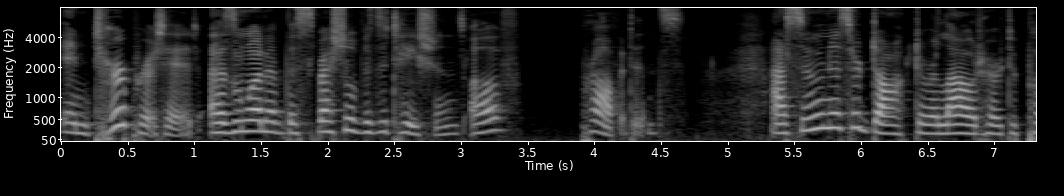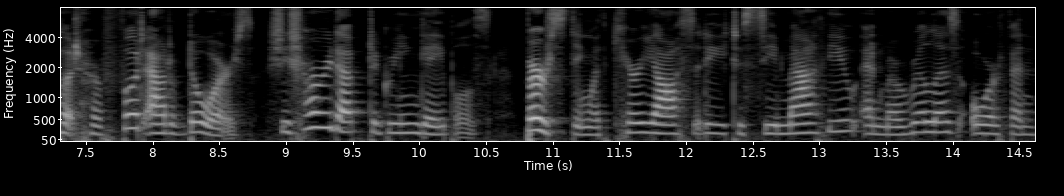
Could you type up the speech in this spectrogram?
interpreted as one of the special visitations of Providence. As soon as her doctor allowed her to put her foot out of doors, she hurried up to Green Gables, bursting with curiosity to see Matthew and Marilla's orphan,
